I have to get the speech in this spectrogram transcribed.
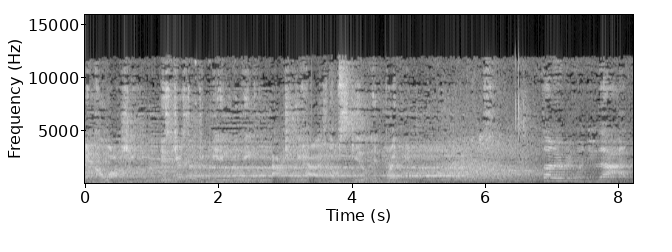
And Kawachi is just a comedic relief who actually has no skill in breadmaking. Thought everyone knew that.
